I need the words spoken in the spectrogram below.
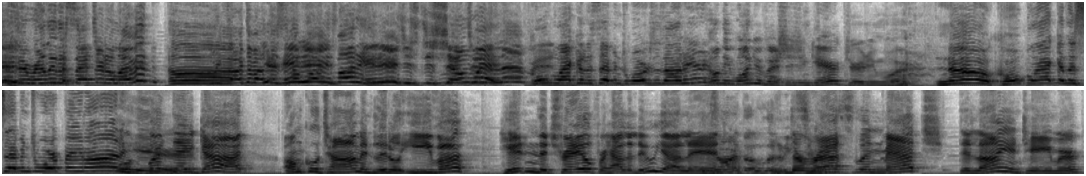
Is it really the Censored Eleven? Uh, We talked about yes, this in it the Bugs is. Bunny. It is. It's the No Century way. Eleven. Coal Black and the Seven Dwarfs is on here. Only one of us is in character anymore. No, Coal Black and the Seven Dwarf ain't on Well, here. But they got Uncle Tom and Little Eva hitting the trail for Hallelujah Land. These aren't the Looney The wrestling match, the Lion Tamer,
